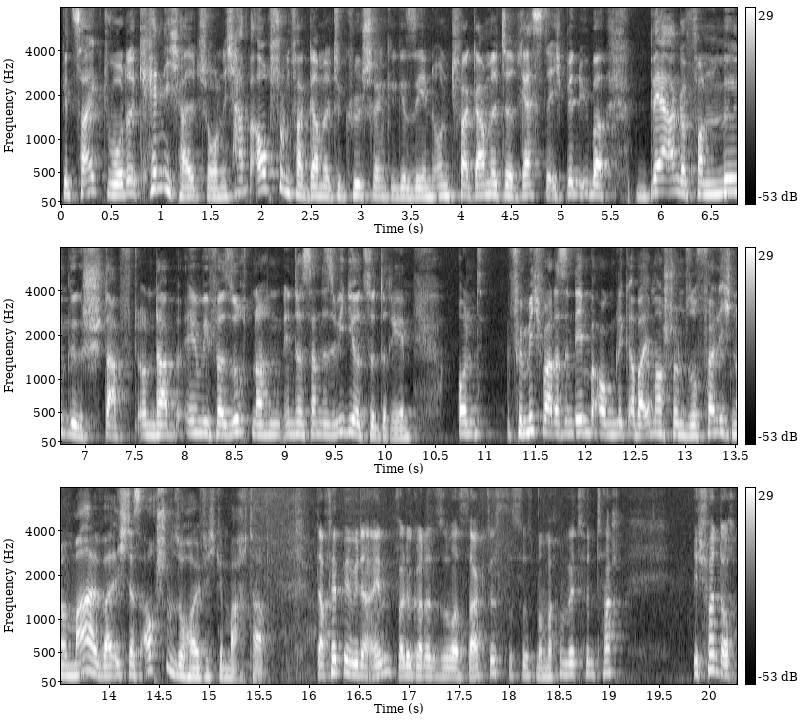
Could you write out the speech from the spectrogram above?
gezeigt wurde, kenne ich halt schon. Ich habe auch schon vergammelte Kühlschränke gesehen und vergammelte Reste. Ich bin über Berge von Müll gestapft und habe irgendwie versucht, noch ein interessantes Video zu drehen. Und für mich war das in dem Augenblick aber immer schon so völlig normal, weil ich das auch schon so häufig gemacht habe. Da fällt mir wieder ein, weil du gerade sowas sagtest, dass du es mal machen willst für einen Tag. Ich fand auch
